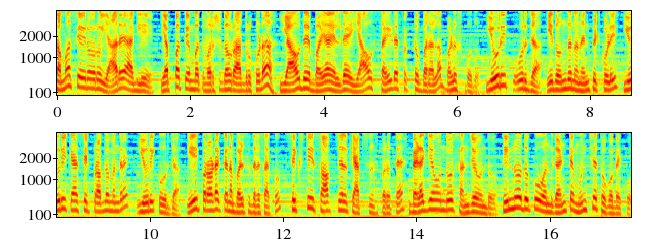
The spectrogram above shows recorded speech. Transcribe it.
ಸಮಸ್ಯೆ ಇರೋರು ಯಾರೇ ಆಗ್ಲಿ ಎಪ್ಪತ್ತೆಂಬತ್ ವರ್ಷದವ್ರು ಆದ್ರೂ ಕೂಡ ಯಾವುದೇ ಭಯ ಇಲ್ಲದೆ ಯಾವ ಸೈಡ್ ಎಫೆಕ್ಟ್ ಬರಲ್ಲ ಬಳಸಬಹುದು ಯೂರಿಕ್ ಊರ್ಜಾ ಇದೊಂದನ್ನ ನೆನ್ಪಿಟ್ಕೊಳ್ಳಿ. ಯೂರಿಕ್ ಆಸಿಡ್ ಪ್ರಾಬ್ಲಮ್ ಅಂದ್ರೆ ಯೂರಿಕ್ ಊರ್ಜಾ. ಈ ಪ್ರಾಡಕ್ಟ್ ಅನ್ನ ಬಳಸಿದ್ರೆ ಸಾಕು. ಸಿಕ್ಸ್ಟಿ ಸಾಫ್ಟ್ ಜೆಲ್ ಕ್ಯಾಪ್ಸೂಲ್ಸ್ ಬರುತ್ತೆ. ಬೆಳಗ್ಗೆ ಒಂದು, ಸಂಜೆ ಒಂದು. ತಿನ್ನೋದಕ್ಕೂ ಒಂದ್ ಗಂಟೆ ಮುಂಚೆ ತಗೋಬೇಕು.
